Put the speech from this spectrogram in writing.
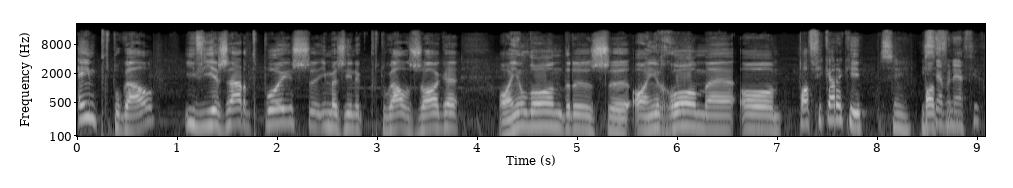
em Portugal e viajar depois. Imagina que Portugal joga ou em Londres, ou em Roma, ou pode ficar aqui. Sim. Isso Pode é ser. benéfico?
